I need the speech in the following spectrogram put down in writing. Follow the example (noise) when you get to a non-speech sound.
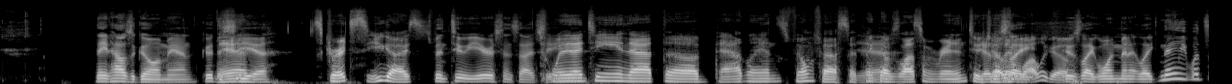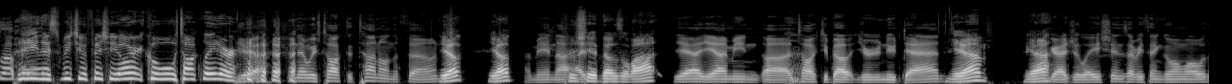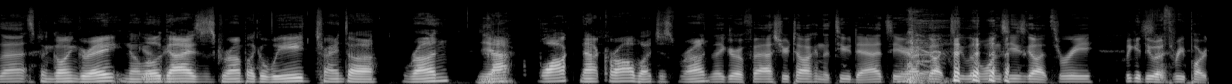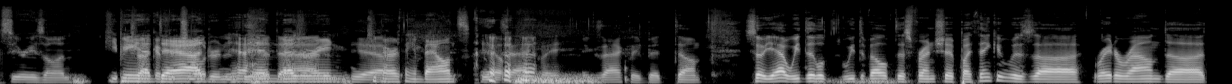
Nate, how's it going, man? Good to Man. see you. It's great to see you guys. It's been two years since I've seen you. 2019 at the Badlands Film Fest. I think that was the last time we ran into Yeah, each It that was was other. a while ago. It was like one minute, like Nate, what's up, hey, man? nice to meet you officially. All right, cool. We'll talk later. Yeah, (laughs) and then we've talked a ton on the phone. yep. Yep. I mean, I- Appreciate those a lot. yeah, yeah. I mean, uh, talked to you about your new dad. Yeah. Yeah. Congratulations, everything going well with that? It's been going great. You know, Good, little man. guys just growing up like a weed, trying to run, not walk, not crawl, but just run. They grow fast. You're talking to two dads here. I've got two little ones. (laughs) He's got three. We could do So- a three part series on keeping Being a track of your dad children and yeah, being a and dad measuring, and- keeping everything in balance. (laughs) Yeah. Exactly, exactly. But um, so yeah, we did. We developed this friendship. I think it was uh, right around uh,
